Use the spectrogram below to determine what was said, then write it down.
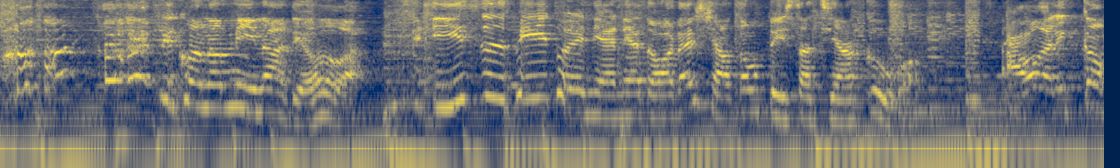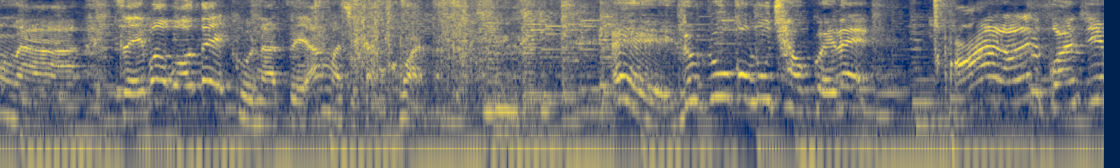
你看咱米娜就好啊，疑似劈腿，娘娘都互咱小东对杀真久哦。啊，我甲你讲啦，坐某无地困啊，坐翁嘛是同款。哎，愈愈讲愈超过嘞。啊，人咧关心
